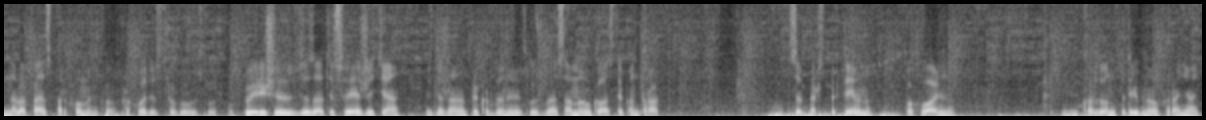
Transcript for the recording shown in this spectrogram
На ВПС Пархоменко проходив строкову службу. Вирішив зв'язати своє життя з Державною прикордонною службою, а саме укласти контракт. Це перспективно, похвально. Кордон потрібно охороняти.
